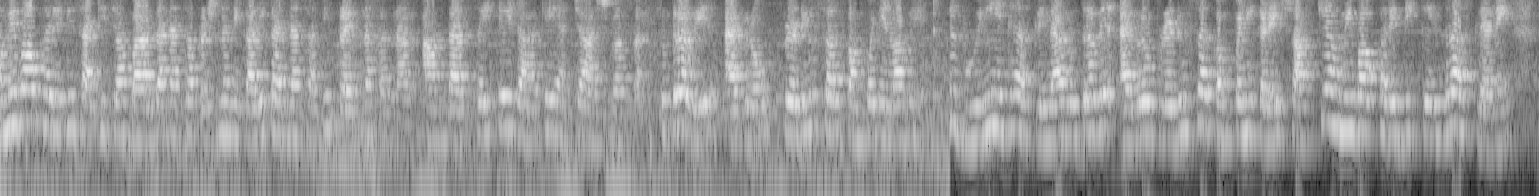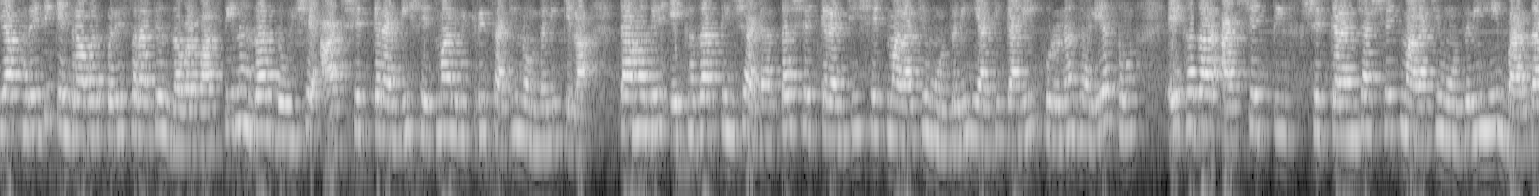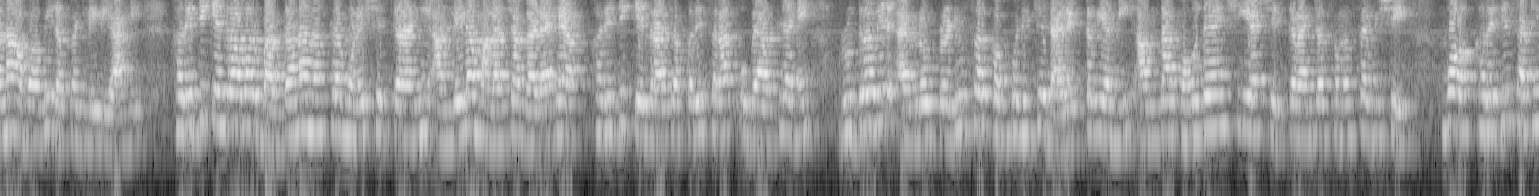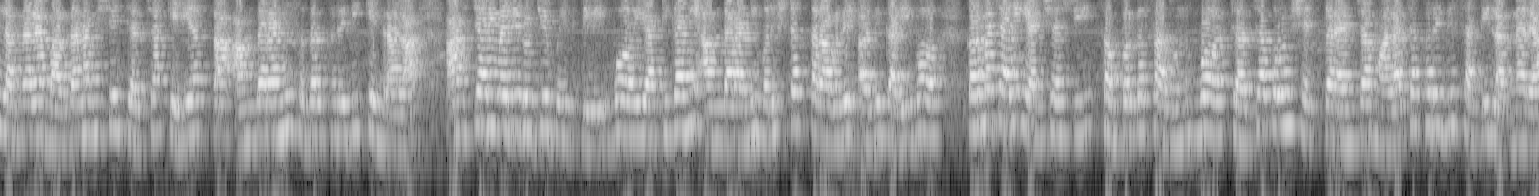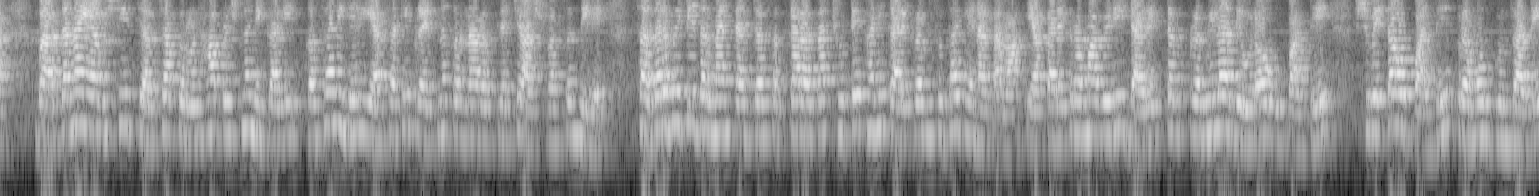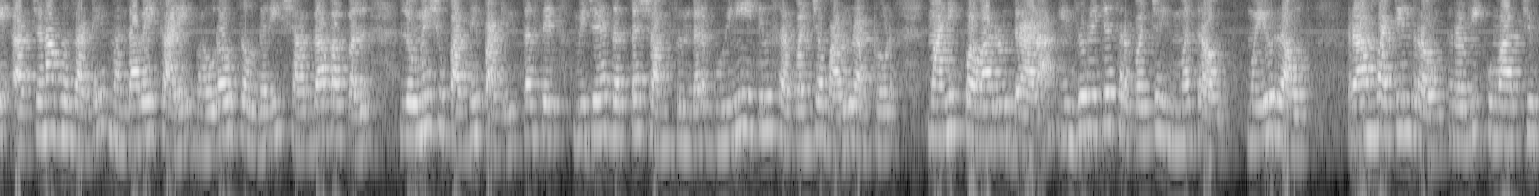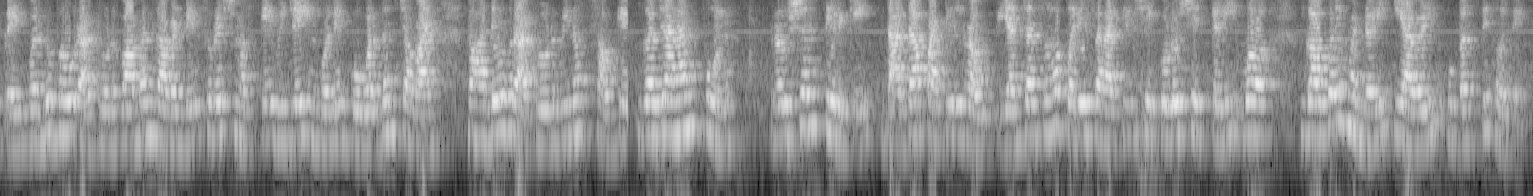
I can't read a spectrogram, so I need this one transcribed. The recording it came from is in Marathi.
हमीभाव खरेदीसाठीच्या बारदाण्याचा प्रश्न निकाली काढण्यासाठी प्रयत्न करणार आमदार सईते डहाके यांचे आश्वासन. रुद्रवीर अॅग्रो प्रोड्युसर कंपनीला भेट. भुईणी येथे असलेल्या रुद्रवीर अॅग्रो प्रोड्युसर कंपनीकडे शासकीय हमीभाव खरेदी केंद्र असल्याने या खरेदी केंद्रावर परिसरातील जवळपास तीन हजार दोनशे आठ शेतकऱ्यांनी शेतमाल विक्रीसाठी नोंदणी केला. त्यामधील एक हजार तीनशे अठ्याहत्तर शेतकऱ्यांची शेतमालाची मोजणी या ठिकाणी पूर्ण झाली असून एक हजार आठशे तीस शेतकऱ्यांच्या शेतमालाची मोजणी ही बारदाना अभावी रखडलेली आहे. खरेदी केंद्रावर बारदाना नसल्यामुळे शेतकऱ्यांनी आणलेल्या मालाच्या गाड्या ह्या खरेदी केंद्राच्या परिसरात उभ्या असल्याने रुद्रवीर अॅग्रो प्रोड्युसर कंपनीचे डायरेक्टर यांनी आमदार महोदयांशी या शेतकऱ्यांच्या समस्याविषयी व खरेदीसाठी लागणाऱ्या बारदानाविषयी चर्चा केली असता आमदारांनी सदर खरेदी केंद्राला आठ जानेवारी रोजी भेट दिली व या ठिकाणी आमदारांनी वरिष्ठ स्तरावरील अधिकारी व कर्मचारी यांच्याशी संपर्क साधून व चर्चा करून शेतकऱ्यांच्या मालाच्या खरेदीसाठी लागणाऱ्या बारदाना याविषयी चर्चा करून हा प्रश्न निकाली कसा निघेल यासाठी प्रयत्न करणार असल्याचे आश्वासन दिले. सदर भेटी दरम्यान त्यांच्या सत्काराचा छोटेखानी कार्यक्रम सुद्धा घेण्यात आला. या कार्यक्रमावेळी डायरेक्टर प्रमिला देवराव उपाध्ये श्वेता उपाध्ये प्रमोद गुंजाटे अर्चना गुंजाटे मंदाबाई काळे भाऊराव चौधरी शारदा पाकल लोमेश उपाध्ये पाटील तसेच विजय दत्त श्यामसुंदर भोईनी येथील सरपंच बाळू राठोड माणिक पवार रुद्राडा इंजुरीचे सरपंच हिम्मत राऊत मयूर राऊत राम पाटील राऊत रवी कुमार चिपडे बंडूभाऊ राठोड वामन गावंडे सुरेश मस्के विजय इंगोले गोवर्धन चव्हाण महादेव राठोड विनोद सावके गजानन पुंड रोशन तिडके दादा पाटील राऊत यांच्यासह परिसरातील शेकडो शेतकरी व गावकरी मंडळी यावेळी उपस्थित होते.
